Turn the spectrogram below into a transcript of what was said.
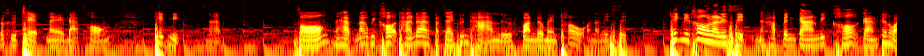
ก็คือเทรดในแบบของเทคนิคนะครับ 2. นะครับ นักวิเคราะห์ทางด้านปัจจัยพื้นฐานหรือ Fundamental Analysis Technical Analysis นะครับ เป็นการวิเคราะห์การเคลื่อนไหว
